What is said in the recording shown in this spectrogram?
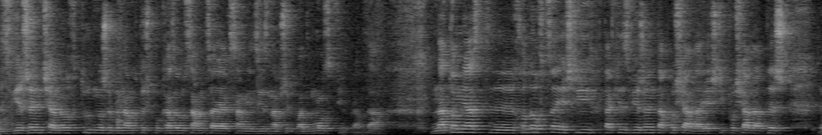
e, zwierzęcia, no trudno, żeby nam ktoś pokazał samca, jak samiec jest na przykład w Moskwie, prawda? Natomiast y, hodowca, jeśli takie zwierzęta posiada, jeśli posiada też y,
